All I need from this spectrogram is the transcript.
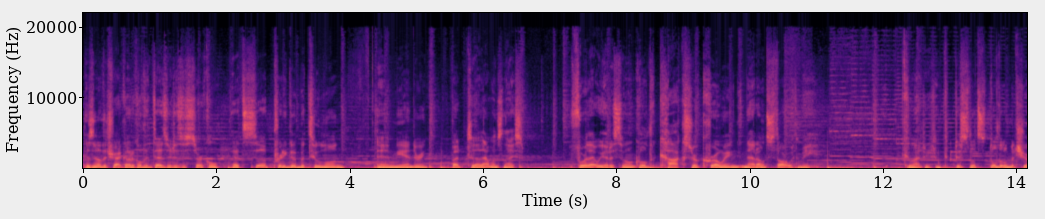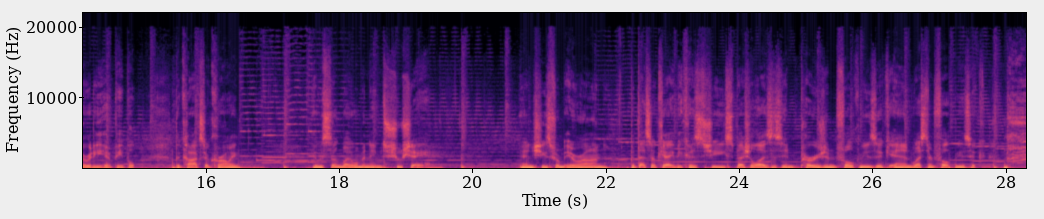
There's another track on it called The Desert is a Circle. That's uh, pretty good, but too long and meandering, but uh, that one's nice. Before that, we had a song called The Cocks Are Crowing. Now, don't start with me. Come on, just let's a little maturity here, people. The Cocks Are Crowing. It was sung by a woman named Shusha. and she's from Iran, but that's okay because she specializes in Persian folk music and Western folk music.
